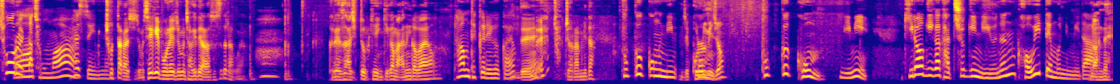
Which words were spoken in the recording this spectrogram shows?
초를 아, 딱 정말. 할 수 있는. 줬다 갈수 있죠. 세개 보내주면 자기들이 알아서 쓰더라고요. 그래서 아직도 그렇게 인기가 많은가 봐요. 다음 댓글 읽을까요? 네, 적절합니다. 북극공님 이제 골룸이죠. 북극곰님이 기러기가 가축인 이유는 거위 때문입니다. 아, 네.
